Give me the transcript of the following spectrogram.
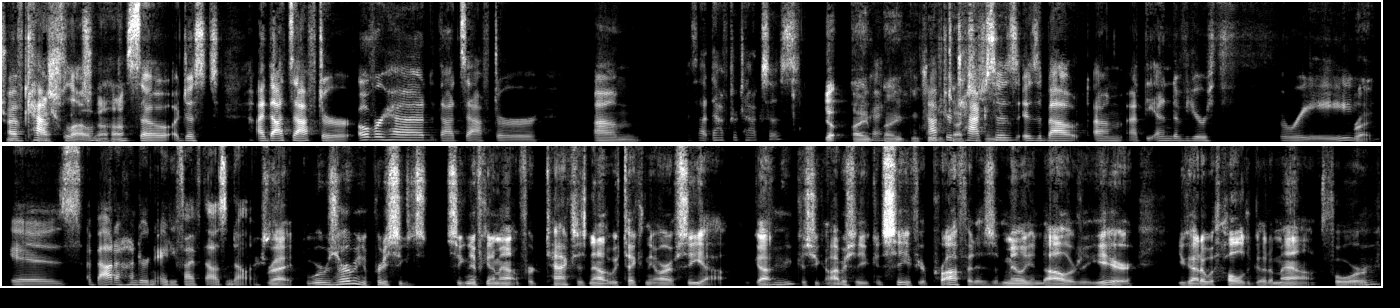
two Of cash flow. Uh huh. So uh, just that's after overhead. That's after, um, is that after taxes? Yep. I, Okay. I after taxes taxes is about um at the end of year three Right. is about $185,000. Right. We're reserving a pretty sig- significant amount for taxes now that we've taken the RFC out. We've got Mhm. because you, obviously you can see if your profit is a million dollars a year, you got to withhold a good amount for Mhm.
